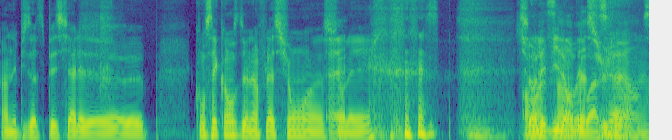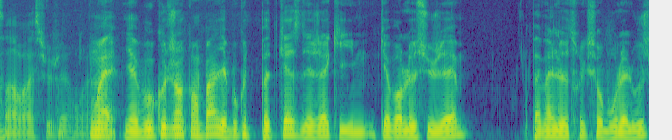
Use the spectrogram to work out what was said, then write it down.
un épisode spécial euh, conséquences de l'inflation euh, sur les sur En les bilans des sujet, brasseurs. hein. C'est un vrai sujet. Ouais, il y a beaucoup de gens qui en parlent, il y a beaucoup de podcasts déjà qui, qui abordent le sujet. Pas mal de trucs sur Broulallouge.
